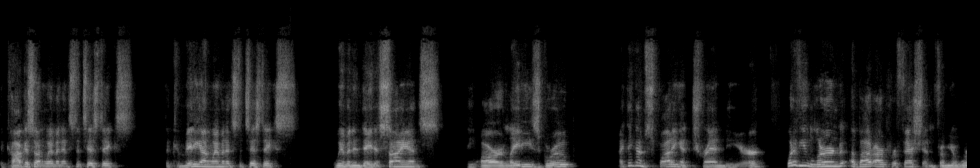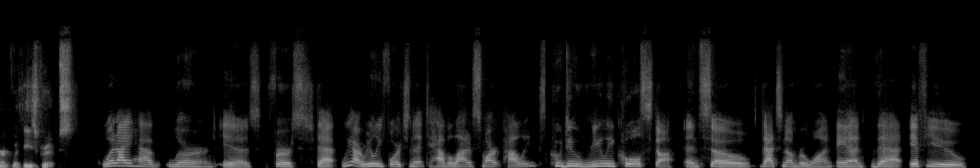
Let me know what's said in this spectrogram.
the Caucus on Women in Statistics, the Committee on Women in Statistics, Women in Data Science, the R-Ladies Group. I think I'm spotting a trend here. What have you learned about our profession from your work with these groups? What I have learned is first that we are really fortunate to have a lot of smart colleagues who do really cool stuff. And so that's number one. And that if you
